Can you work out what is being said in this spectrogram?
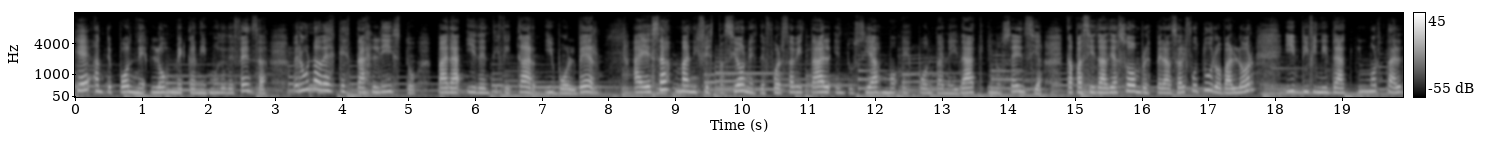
que antepone los mecanismos de defensa. Pero una vez que estás listo para identificar y volver a esas manifestaciones de fuerza vital, entusiasmo, espontaneidad, inocencia, capacidad de asombro, esperanza del futuro, valor y divinidad inmortal,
